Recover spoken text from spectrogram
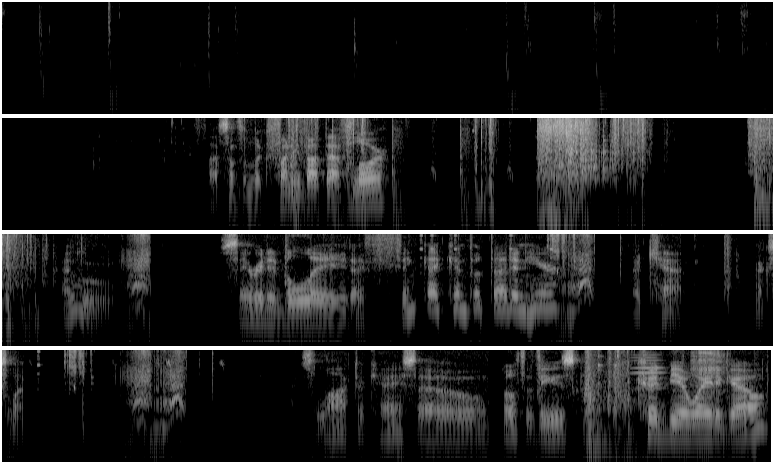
Thought something looked funny about that floor. Oh. Serrated blade. I think I can put that in here. I can. Excellent. It's locked, okay, so both of these could be a way to go.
